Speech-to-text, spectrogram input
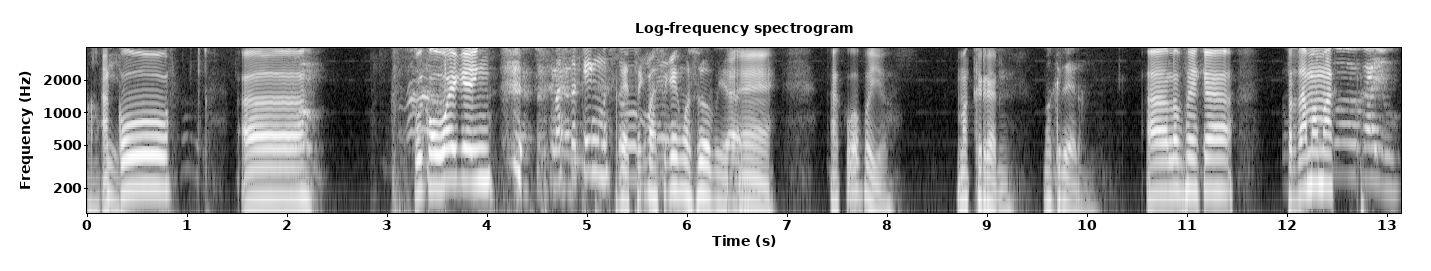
Ya? Aku eh Kuwi kowe king. Mas Ceking mesum. Recek masukin mesum ya. Eh, aku apa ya? Mageran. Mageran. Eh, lebih ke pertama mak kayu.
